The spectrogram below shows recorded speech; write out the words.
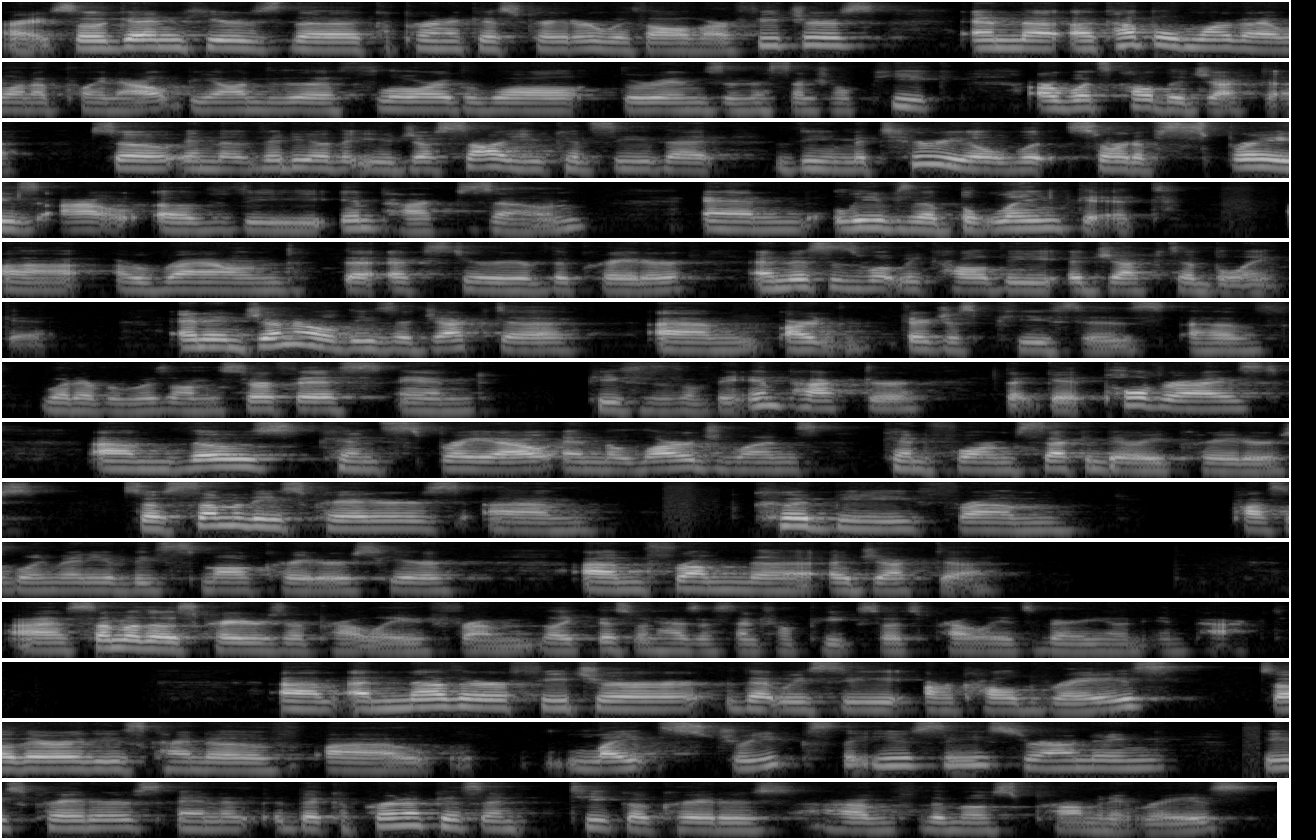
All right, so again, here's the Copernicus crater with all of our features. And a couple more that I wanna point out beyond the floor, the wall, the rims, and the central peak are what's called ejecta. So in the video that you just saw, you could see that the material sort of sprays out of the impact zone and leaves a blanket uh, around the exterior of the crater. And this is what we call the ejecta blanket. And in general, these ejecta um, are, they're just pieces of whatever was on the surface and pieces of the impactor that get pulverized. Um, those can spray out and the large ones can form secondary craters. So some of these craters um, could be from possibly many of these small craters here um, from the ejecta. Uh, some of those craters are probably from, like this one has a central peak, so it's probably its very own impact. Um, another feature that we see are called rays. So there are these kind of uh, light streaks that you see surrounding these craters and the Copernicus and Tycho craters have the most prominent rays.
